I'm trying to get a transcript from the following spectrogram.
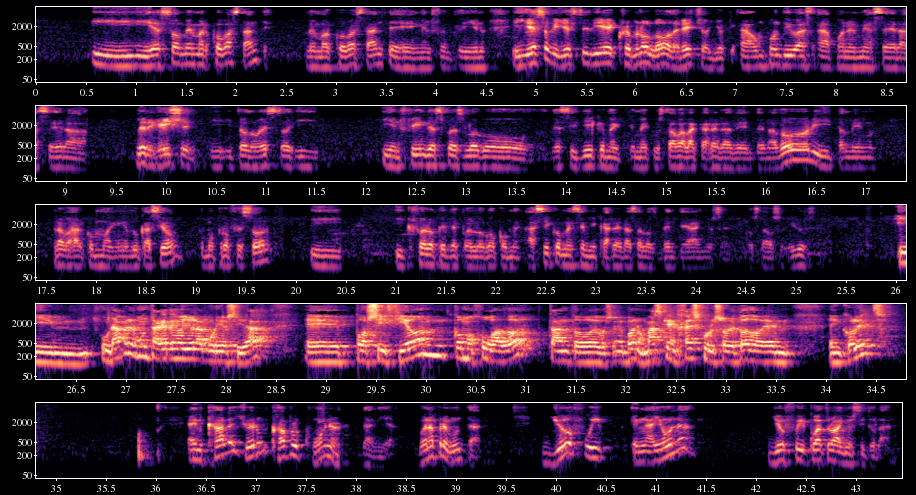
Y eso me marcó bastante, me marcó bastante en el Y eso que yo estudié criminal law, derecho, yo a un punto iba a ponerme a hacer, hacer uh, litigation y, todo esto. Y, y en fin, después luego decidí que me, que me gustaba la carrera de entrenador y también trabajar como en educación, como profesor. Y y fue lo que después luego, así comencé mi carrera hasta los 20 años en los Estados Unidos. Y mm, una pregunta que tengo yo la curiosidad, eh, posición como jugador, tanto, bueno, más que en high school, sobre todo en, en college. En college yo era un cover corner, Daniel. Buena pregunta. Yo fui en Iona, yo fui cuatro años titular.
